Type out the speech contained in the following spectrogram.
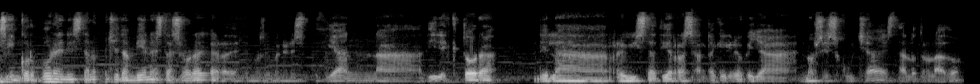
Se incorpora en esta noche también a estas horas, agradecemos de manera especial la directora de la revista Tierra Santa, que creo que ya nos escucha, está al otro lado.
